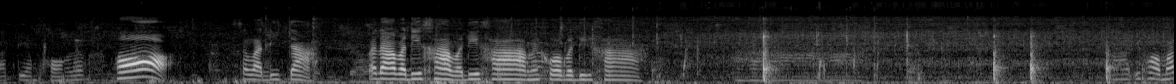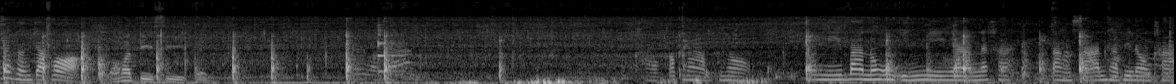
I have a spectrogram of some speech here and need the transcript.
แม่ครัวเตรียมของแล้ว พ่อ สวัสดีจ้ะป้าดาสวัสดีค่ะสวัสดีค่ะแม่ครัวสวัสดีค่ะอ่าอ่าอีพ่อมาแต่เถิงจ้ะพ่อสองว่าตีสี่คนข้าวกับน้ำพี่น้องวันนี้บ้านน้ององอิงมีงานนะคะตั้งศาลค่ะพี่น้องคะ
